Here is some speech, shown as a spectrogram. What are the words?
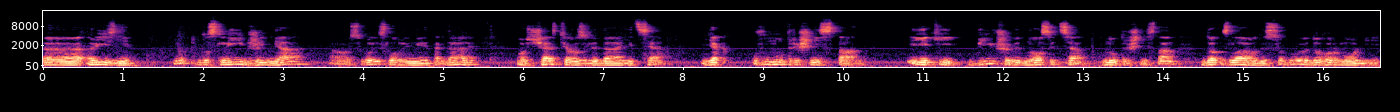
е, різні ну, дослідження, ось висловлення і так далі, ось щастя розглядається як внутрішній стан, і який більше відноситься внутрішній стан до злагоди з собою, до гармонії.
